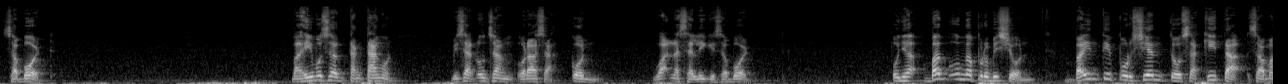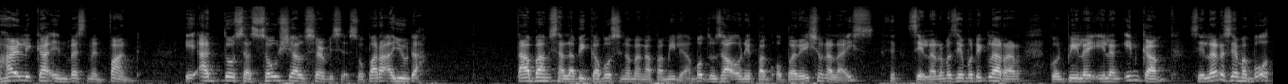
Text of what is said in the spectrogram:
sa board. Mahimo sa tangtangon bisan unsang orasa kon wa na saligi sa board. Unya bag-o nga probisyon 20% sa kita sa Maharlika Investment Fund iadto sa social services so para ayuda tabang sa labing kabos nga mga pamilya. Amot sa ni pag-operationalize, sila naman siya mo deklarar kung pilay ilang income, sila na siya magbuot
